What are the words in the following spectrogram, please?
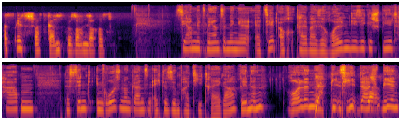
es ist was ganz Besonderes. Sie haben jetzt eine ganze Menge erzählt, auch teilweise Rollen, die Sie gespielt haben. Das sind im Großen und Ganzen echte Sympathieträgerinnen, Rollen, ja. die Sie da ja. spielen.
